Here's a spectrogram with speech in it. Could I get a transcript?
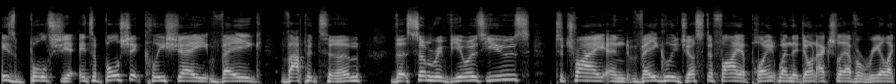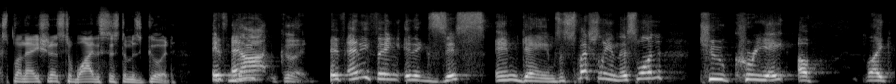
is bullshit. It's a bullshit, cliche, vague, vapid term that some reviewers use to try and vaguely justify a point when they don't actually have a real explanation as to why the system is good. it's If any- not good. if anything, it exists in games, especially in this one, to create a like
